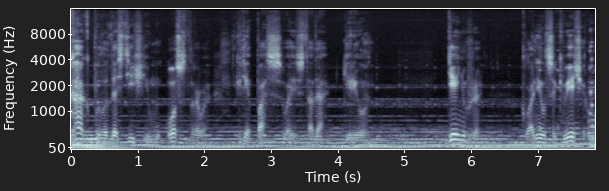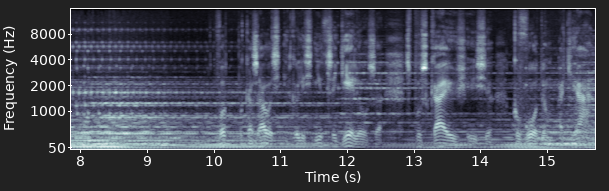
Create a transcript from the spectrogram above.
Как было достичь ему острова, где пас свои стада Герион? День уже клонился к вечеру. Показалась и колесница Гелиоса, спускающаяся к водам океана.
